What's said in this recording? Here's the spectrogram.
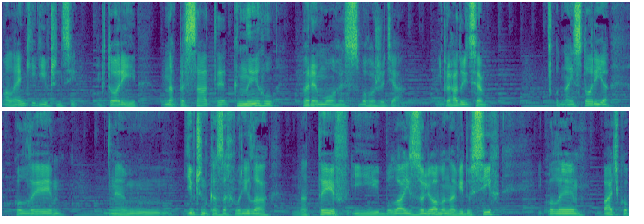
маленькій дівчинці Вікторії написати книгу перемоги свого життя. Мені пригадується одна історія, коли ем, дівчинка захворіла на тиф і була ізольована від усіх. І коли батько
